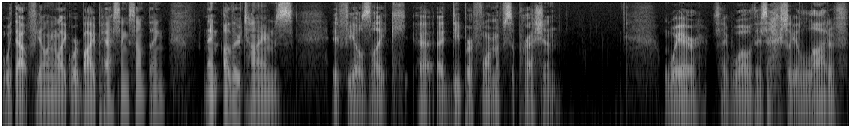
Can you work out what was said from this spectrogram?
without feeling like we're bypassing something. And other times it feels like a, a deeper form of suppression where it's like, whoa, there's actually a lot of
